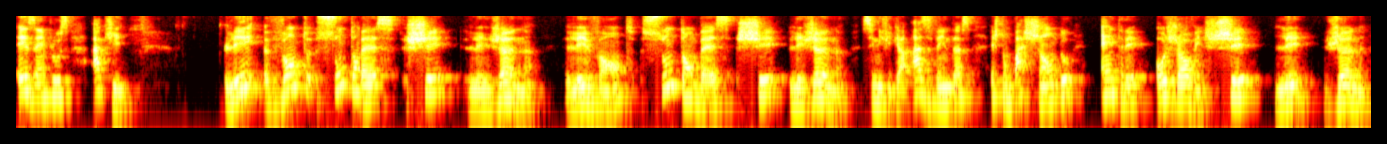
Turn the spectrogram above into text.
exemplos aqui. Les ventes sont en baisse chez les jeunes. Les ventes sont en baisse chez les jeunes. Significa as vendas estão baixando entre os jovens, chez les jeunes.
